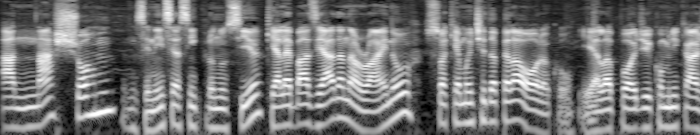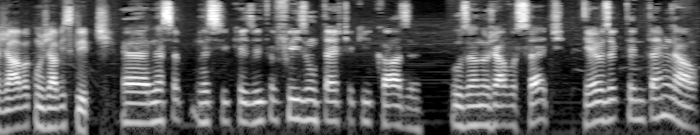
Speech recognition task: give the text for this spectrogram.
a Nashorm, não sei nem se é assim que pronuncia, que ela é baseada na Rhino, só que é mantida pela Oracle. E ela pode comunicar Java com JavaScript. É, nessa, nesse quesito eu fiz um teste aqui em casa usando o Java 7 e aí eu executei no terminal.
